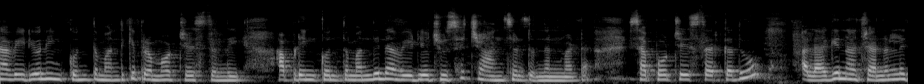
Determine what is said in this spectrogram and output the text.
నా వీడియోని ఇంకొంతమందికి ప్రమోట్ చేస్తుంది. అప్పుడు ఇంకొంతమంది నా వీడియో చూసే ఛాన్స్ ఉంటుందన్నమాట. సపోర్ట్ చేస్తారు కదూ? అలాగే నా ఛానల్ని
